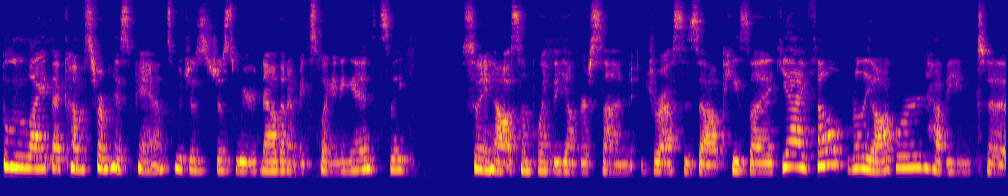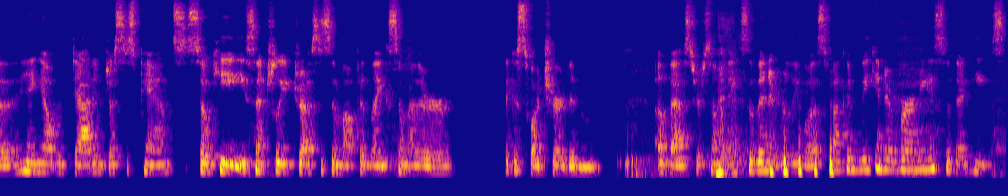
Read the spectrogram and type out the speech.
blue light that comes from his pants which is just weird now that i'm explaining it. It's like so anyhow, at some point, the younger son dresses up. He's like, "Yeah, I felt really awkward having to hang out with dad in just his pants." So he essentially dresses him up in like some other, like a sweatshirt and a vest or something. So then it really was fucking weekend at Bernie's. So then he's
